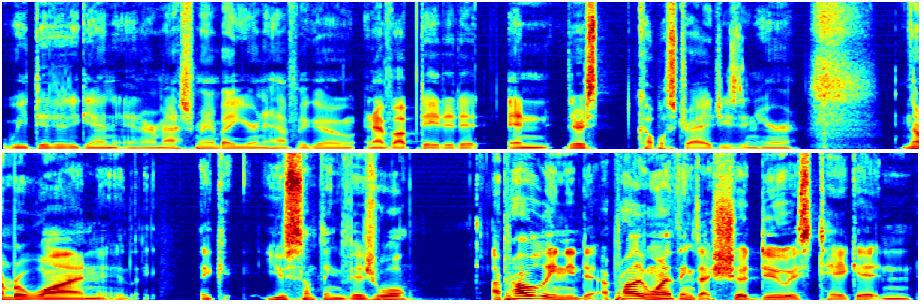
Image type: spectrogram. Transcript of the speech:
we did it again in our mastermind about a year and a half ago and i've updated it and there's a couple strategies in here number one like use something visual I probably need to. I probably one of the things I should do is take it and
